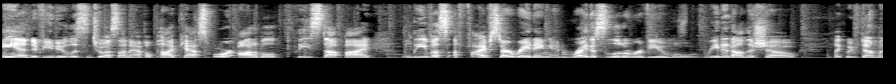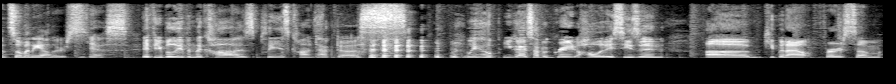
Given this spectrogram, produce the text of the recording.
And if you do listen to us on Apple Podcasts or Audible, please stop by, leave us a five star rating, and write us a little review, and we'll read it on the show like we've done with so many others. Yes. If you believe in the cause, please contact us. we hope you guys have a great holiday season. Um, keep an eye out for some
